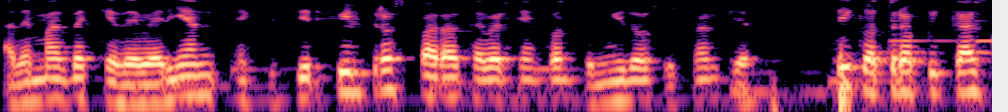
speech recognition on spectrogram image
además de que deberían existir filtros para saber si han consumido sustancias psicotrópicas,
